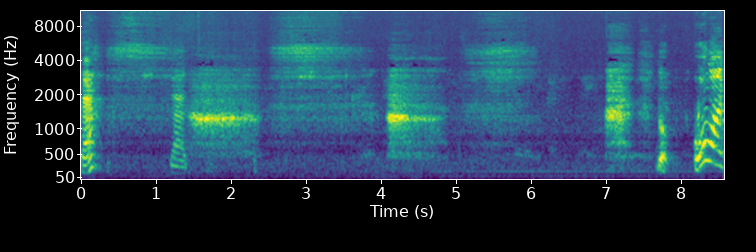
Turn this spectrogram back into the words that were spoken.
Dad? Dad. Look, all I...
